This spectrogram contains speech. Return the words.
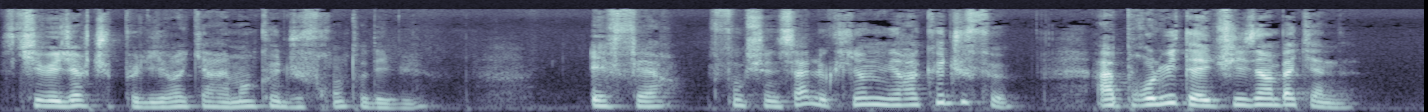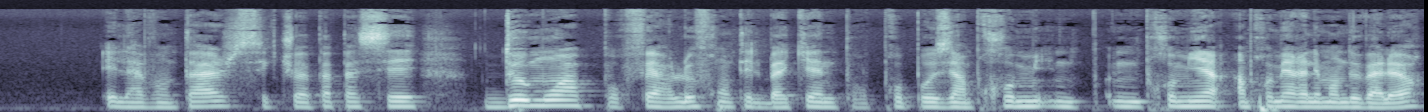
Ce qui veut dire que tu peux livrer carrément que du front au début et faire fonctionner ça, le client ne verra que du feu. Ah, pour lui, tu as utilisé un back-end. Et l'avantage, c'est que tu vas pas passer deux mois pour faire le front et le back-end pour proposer un, premier élément de valeur,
